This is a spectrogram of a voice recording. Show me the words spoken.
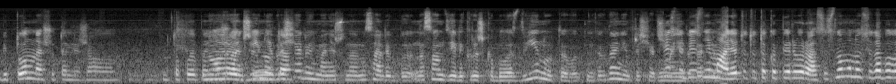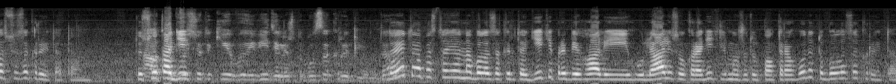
бетонное что-то лежало. Ну, такое Ну, а понятно, раньше не обращали внимания, что на, самом деле, на самом деле крышка была сдвинута, вот никогда не обращали Честно, внимания. без на такое? внимания. Это только первый раз. Основно всегда было все закрыто там. То есть а, сколько детей... все-таки вы видели, что был закрыт люк, да? До этого постоянно было закрыто. Дети пробегали и гуляли. Сколько родителей, уже тут полтора года, то было закрыто.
